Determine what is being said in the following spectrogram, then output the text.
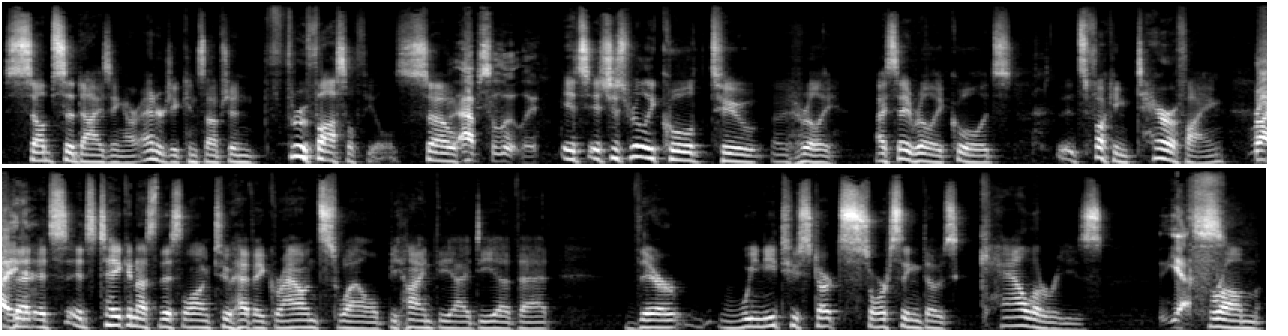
subsidizing our energy consumption through fossil fuels so Absolutely. it's it's just really cool to uh, really I say really cool. It's it's fucking terrifying Right. that it's it's taken us this long to have a groundswell behind the idea that there we need to start sourcing those calories Yes. from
